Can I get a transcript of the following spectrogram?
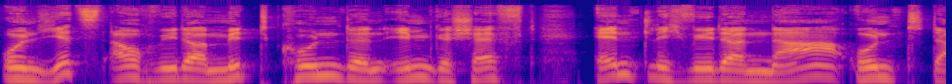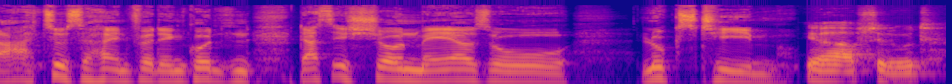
Und jetzt auch wieder mit Kunden im Geschäft, endlich wieder nah und da zu sein für den Kunden. Das ist schon mehr so Lux-Team. Ja, absolut.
